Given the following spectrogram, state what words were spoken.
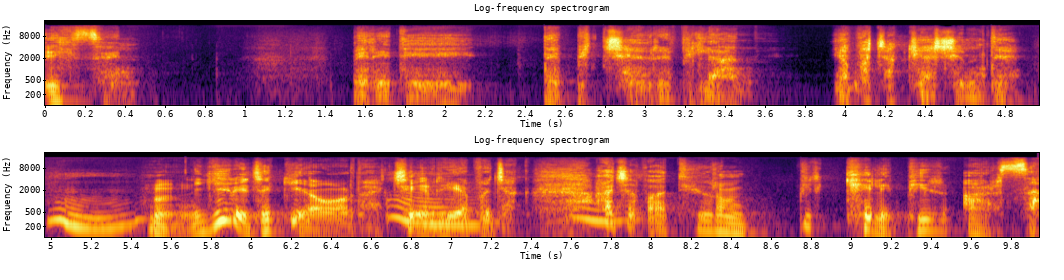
ilk sen belediyede bir çevre falan yapacak ya şimdi. Hı, girecek ya orada, çevre yapacak. Acaba diyorum bir kelepir arsa.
